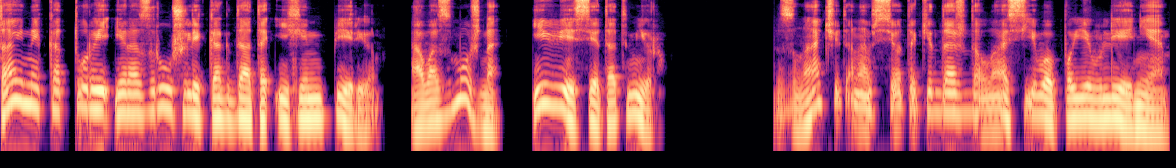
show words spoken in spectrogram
тайны, которые и разрушили когда-то их империю, а возможно и весь этот мир. Значит, она все-таки дождалась его появления,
